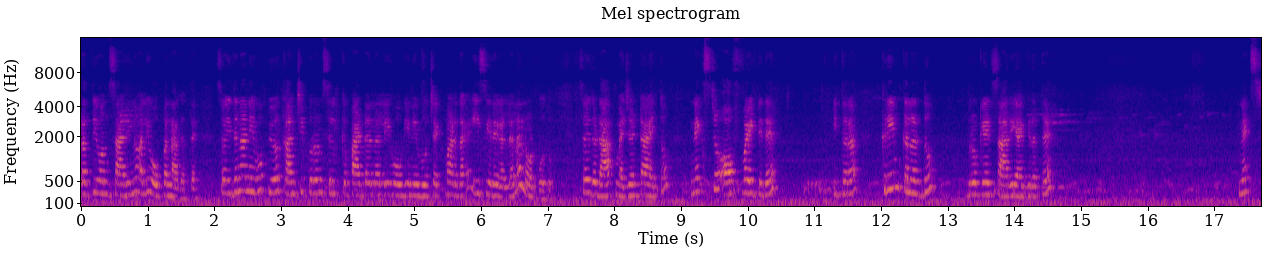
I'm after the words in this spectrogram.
ಪ್ರತಿಯೊಂದು ಸಾರಿನೂ ಅಲ್ಲಿ ಓಪನ್ ಆಗುತ್ತೆ. ಸೊ ಇದನ್ನ ನೀವು ಪ್ಯೂರ್ ಕಾಂಚಿಪುರಂ ಸಿಲ್ಕ್ ಪ್ಯಾಟರ್ನ್ ಅಲ್ಲಿ ಹೋಗಿ ನೀವು ಚೆಕ್ ಮಾಡಿದಾಗ ಈ ಸೀರೆಗಳನ್ನೆಲ್ಲ ನೋಡ್ಬೋದು. ಸೊ ಇದು ಡಾರ್ಕ್ ಮೆಜೆಂಟಾ ಆಯ್ತು. ನೆಕ್ಸ್ಟ್ ಆಫ್ ವೈಟ್ ಇದೆ. ಈ ತರ ಕ್ರೀಮ್ ಕಲರ್ದು ಬ್ರೋಕೇಡ್ ಸಾರಿ ಆಗಿರುತ್ತೆ. ನೆಕ್ಸ್ಟ್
